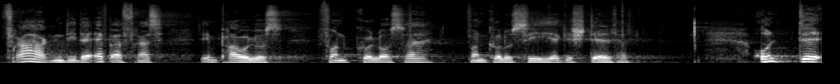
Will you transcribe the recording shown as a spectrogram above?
Fragen, die der Epaphras dem Paulus von Kolosser, von Kolossee her gestellt hat. Und äh,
